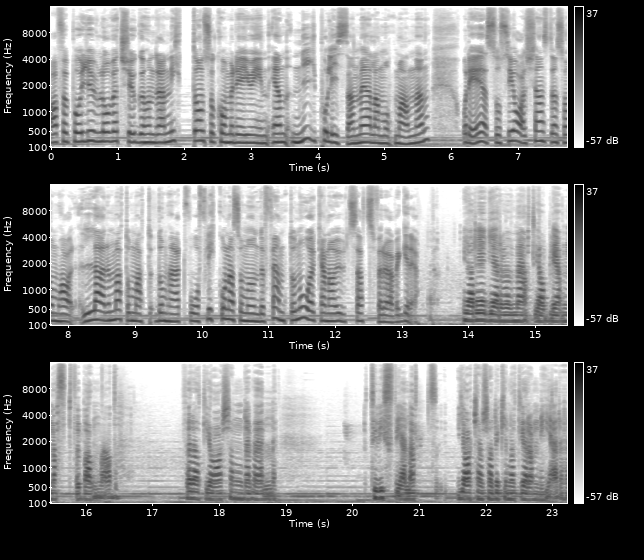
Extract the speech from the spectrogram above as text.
Ja, för på jullovet 2019 så kommer det ju in en ny polisanmälan mot mannen. Och det är socialtjänsten som har larmat om att de här två flickorna som under 15 år kan ha utsatts för övergrepp. Jag reagerade med att jag blev mest förbannad. För att jag kände väl till viss del att jag kanske hade kunnat göra mer.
